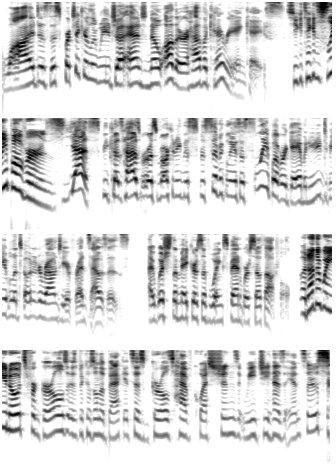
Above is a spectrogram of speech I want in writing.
Why does this particular Ouija and no other have a carrying case? So you can take it to sleepovers. Yes, because Hasbro is marketing this specifically as a sleepover game and you need to be able to tote it around to your friends' houses. I wish the makers of Wingspan were so thoughtful. Another way you know it's for girls is because on the back it says girls have questions, Ouija has answers.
